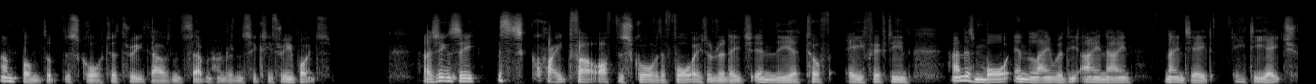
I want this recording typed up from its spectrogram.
and bumped up the score to 3,763 points. As you can see, this is quite far off the score of the 4800H in the uh, TUF A15 and is more in line with the i9 9880H.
